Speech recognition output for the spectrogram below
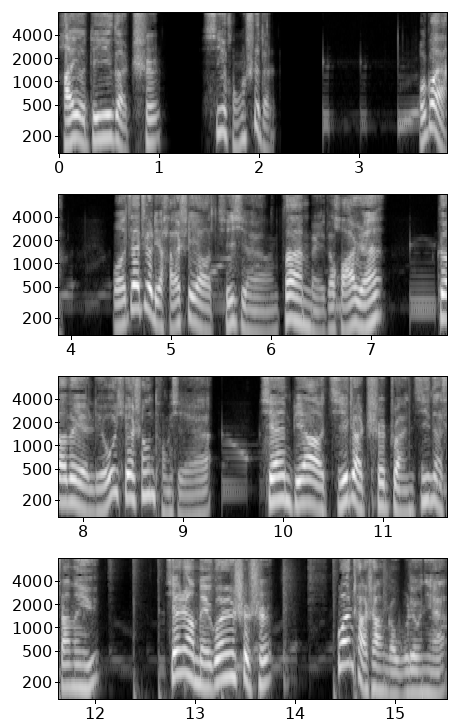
还有第一个吃。西红柿的人。不过呀，我在这里还是要提醒在美的华人，各位留学生同学，先不要急着吃转基因的三文鱼，先让美国人试吃，观察上个五六年，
